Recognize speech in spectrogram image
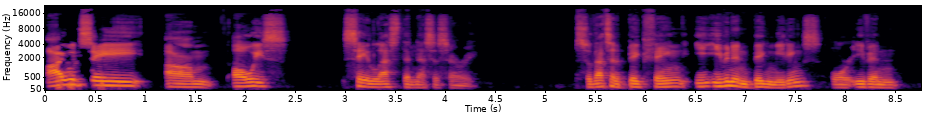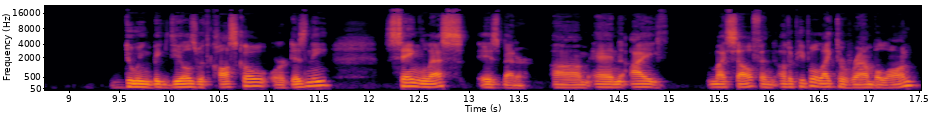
I would say um always say less than necessary so that's a big thing e- even in big meetings or even doing big deals with costco or disney saying less is better. Um, and i myself and other people like to ramble on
